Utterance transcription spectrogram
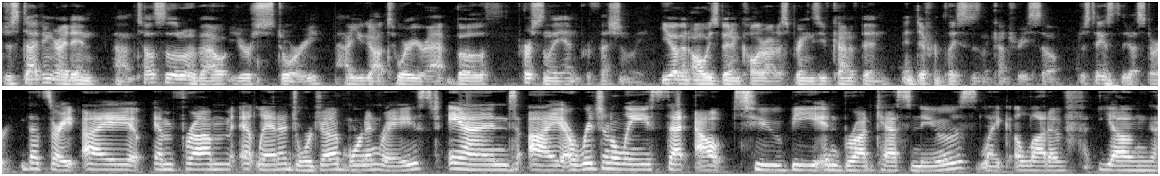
Just diving right in, um, tell us a little about your story, how you got to where you're at, both personally and professionally. You haven't always been in Colorado Springs. You've kind of been in different places in the country. So just take us through that story. That's right. I am from Atlanta, Georgia, born and raised. And I originally set out to be in broadcast news, like a lot of young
